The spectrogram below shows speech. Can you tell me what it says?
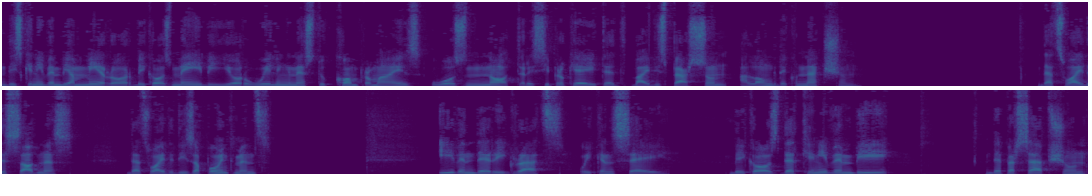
this can even be a mirror because maybe your willingness to compromise was not reciprocated by this person along the connection. That's why the sadness, that's why the disappointments, even the regrets, we can say, because there can even be the perception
